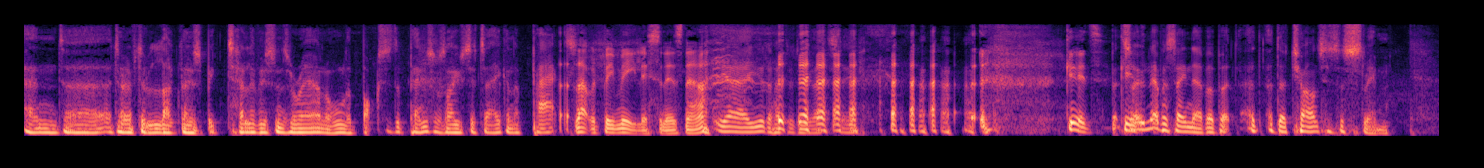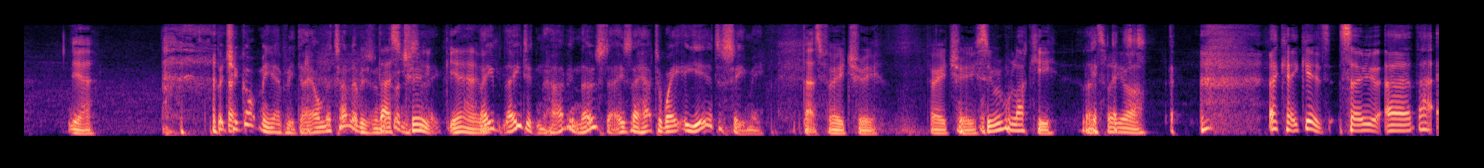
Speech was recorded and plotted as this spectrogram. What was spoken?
and uh, I don't have to lug those big televisions around, all the boxes of pencils I used to take and the packs. That would be me, listeners. Now. yeah, you'd have to do that, Steve. Good. But Good. so never say never, but uh, the chances are slim. yeah. But you got me every day on the television. That's true. say. Yeah. They, they didn't have in those days. They had to wait a year to see me. That's very true. Very true. So we're all lucky. That's where you are. Okay, good. So uh, that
